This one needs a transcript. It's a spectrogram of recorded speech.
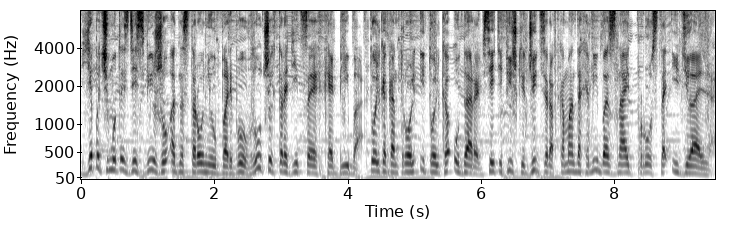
Я почему-то здесь вижу одностороннюю борьбу в лучших традициях Хабиба. Только контроль и только удары. Все эти фишки джитсеров команда Хабиба знает просто идеально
